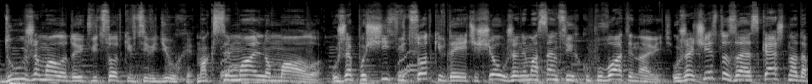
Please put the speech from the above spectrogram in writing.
Дуже мало дають відсотків ці відюхи. Максимально мало. Уже по 6% дає, чи що, уже нема сенсу їх купувати навіть. Уже чисто за ескеш треба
